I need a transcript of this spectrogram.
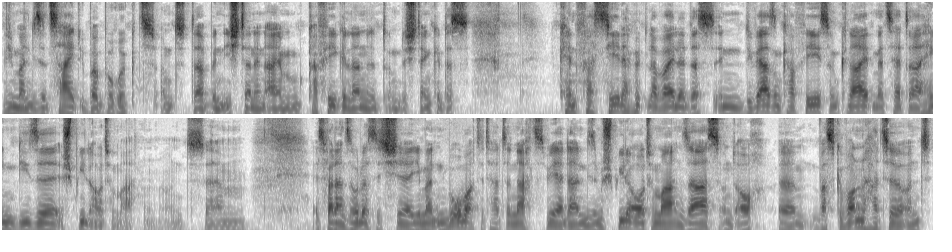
wie man diese Zeit überbrückt und da bin ich dann in einem Café gelandet und ich denke, dass kennt fast jeder mittlerweile, dass in diversen Cafés und Kneipen etc. hängen diese Spielautomaten. Und ähm, es war dann so, dass ich äh, jemanden beobachtet hatte nachts, wie er da in diesem Spielautomaten saß und auch ähm, was gewonnen hatte. Und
